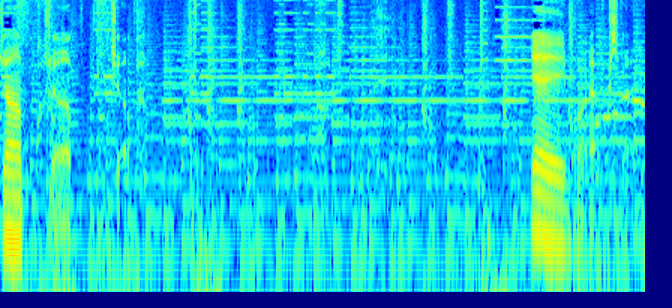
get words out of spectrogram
Jump, jump, jump. Yay, more apple spam.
